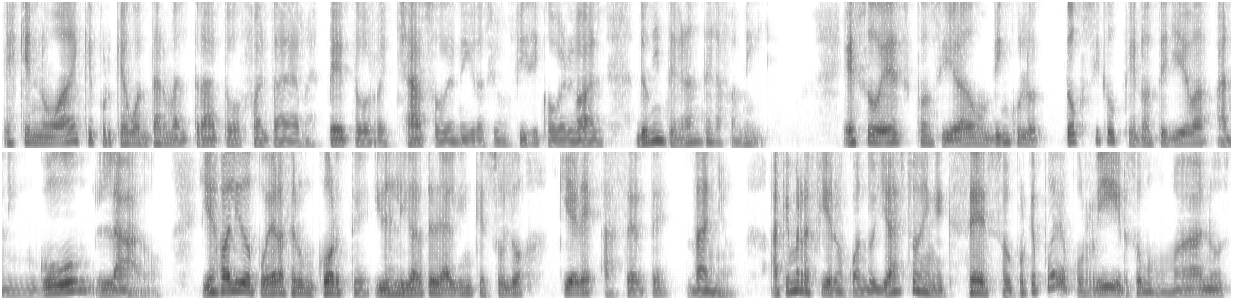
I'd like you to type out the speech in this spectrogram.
es que no hay que por qué aguantar maltrato, falta de respeto, rechazo, denigración físico o verbal de un integrante de la familia. Eso es considerado un vínculo tóxico que no te lleva a ningún lado. Y es válido poder hacer un corte y desligarte de alguien que solo quiere hacerte daño. ¿A qué me refiero? Cuando ya esto es en exceso, porque puede ocurrir, somos humanos,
